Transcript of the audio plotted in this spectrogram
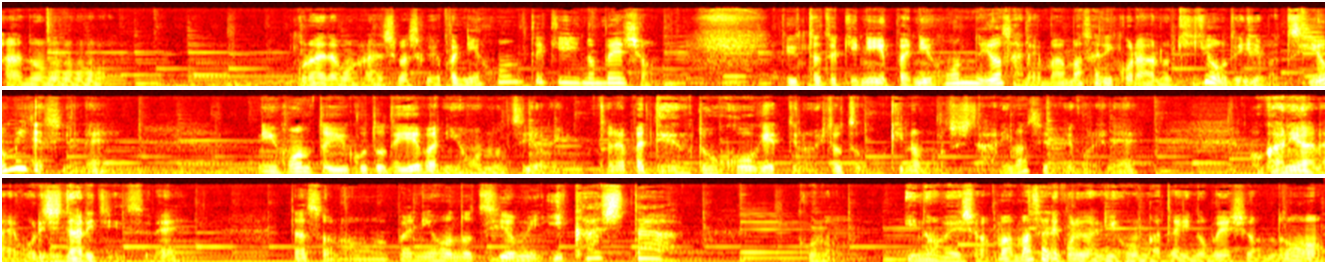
あのこの間もお話ししましたけどやっぱり日本的イノベーションって言った時にやっぱり日本の良さね、まあ、まさにこれはあの企業で言えば強みですよね。日本ということで言えば日本の強み。それはやっぱり伝統工芸っていうのは一つ大きなものとしてありますよねこれね。他にはないオリジナリティですよね。だからそのやっぱり日本の強みを生かしたこのイノベーション、まあ、まさにこれが日本型イノベーションの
